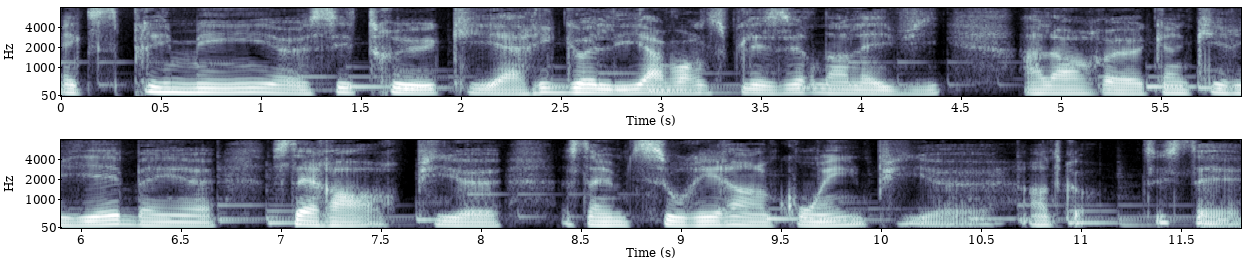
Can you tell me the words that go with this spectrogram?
exprimer euh, ses trucs et à rigoler, à avoir du plaisir dans la vie. Alors, euh, quand il riait, ben, c'était rare, puis c'était un petit sourire en coin, puis en tout cas, c'était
